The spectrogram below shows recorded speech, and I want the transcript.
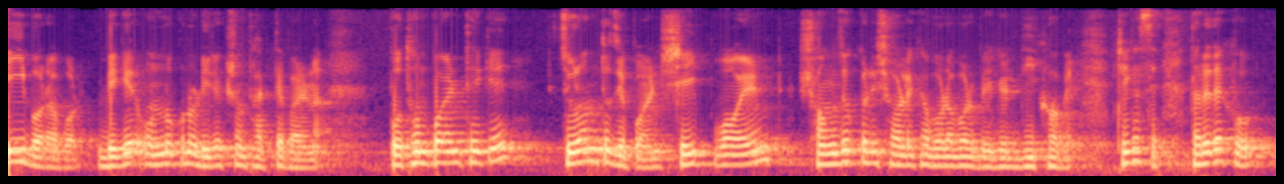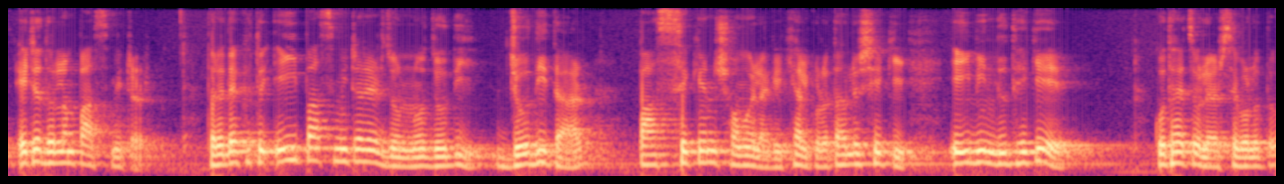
এই বরাবর। বেগের অন্য কোনো ডিরেকশন থাকতে পারে না। প্রথম পয়েন্ট থেকে চূড়ান্ত যে পয়েন্ট সেই পয়েন্ট সংযোগকারী সরলেখা বরাবর বেগের দিক হবে। ঠিক আছে? তাহলে দেখো, এটা ধরলাম পাঁচ মিটার। তাহলে দেখো তো এই পাঁচ মিটারের জন্য যদি যদি তার পাঁচ সেকেন্ড সময় লাগে, খেয়াল করো। তাহলে সে কি? এই বিন্দু থেকে কোথায় চলে আসছে বলো তো?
